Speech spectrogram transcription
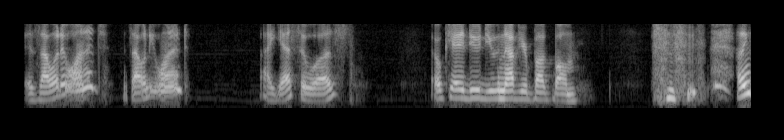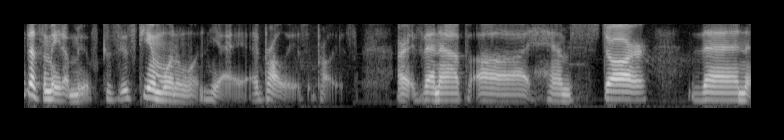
Is that what it wanted? Is that what he wanted? I guess it was. Okay, dude, you can have your Bug Bomb. I think that's a made-up move, because it's TM 101. Yeah, yeah, it probably is, it probably is. Alright, Venap, uh, Hamstar, then,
